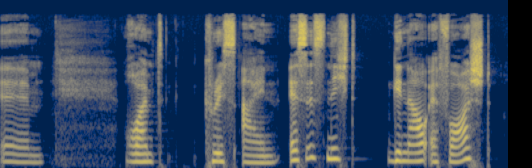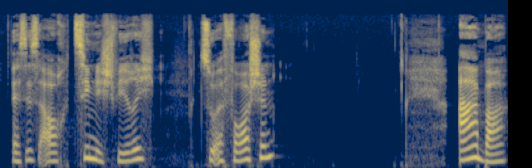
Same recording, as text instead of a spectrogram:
ähm, räumt Chris ein. Es ist nicht genau erforscht. Es ist auch ziemlich schwierig zu erforschen. Aber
